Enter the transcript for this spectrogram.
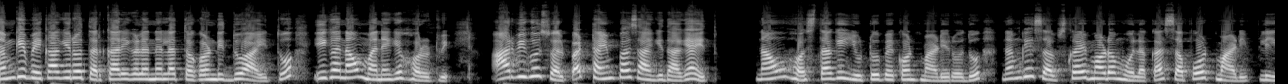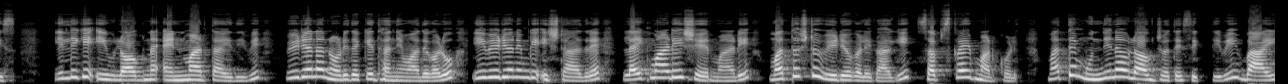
ನಮಗೆ ಬೇಕಾಗಿರೋ ತರಕಾರಿಗಳನ್ನೆಲ್ಲ ತಗೊಂಡಿದ್ದು ಆಯಿತು. ಈಗ ನಾವು ಮನೆಗೆ ಹೊರಟ್ವಿ. ಆರ್ವಿಗೂ ಸ್ವಲ್ಪ ಟೈಮ್ ಪಾಸ್ ಆಗಿದ ಹಾಗೆ ಆಯಿತು. ನಾವು ಹೊಸದಾಗಿ ಯೂಟ್ಯೂಬ್ ಅಕೌಂಟ್ ಮಾಡಿರೋದು. ನಮಗೆ ಸಬ್ಸ್ಕ್ರೈಬ್ ಮಾಡೋ ಮೂಲಕ ಸಪೋರ್ಟ್ ಮಾಡಿ ಪ್ಲೀಸ್ ಇಲ್ಲಿಗೆ ಈ ವ್ಲಾಗ್ನ ಎಂಡ್ ಮಾಡ್ತಾ ಇದ್ದೀವಿ ವಿಡಿಯೋನ ನೋಡಿದ್ದಕ್ಕೆ ಧನ್ಯವಾದಗಳು. ಈ ವಿಡಿಯೋ ನಿಮಗೆ ಇಷ್ಟ ಆದರೆ ಲೈಕ್ ಮಾಡಿ ಶೇರ್ ಮಾಡಿ. ಮತ್ತಷ್ಟು ವಿಡಿಯೋಗಳಿಗಾಗಿ ಸಬ್ಸ್ಕ್ರೈಬ್ ಮಾಡ್ಕೊಳ್ಳಿ. ಮತ್ತೆ ಮುಂದಿನ ವ್ಲಾಗ್ ಜೊತೆ ಸಿಗ್ತೀವಿ. ಬಾಯ್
